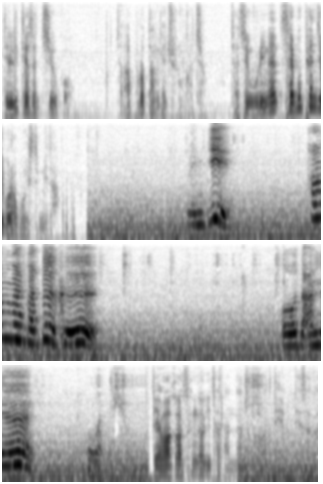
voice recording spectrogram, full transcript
딜리트해서 지우고 자, 앞으로 당겨주는 거죠. 자, 지금 우리는 세부 편집을 하고 있습니다. 왠지, 한맨 카드 그, 어, 나는, 것 같아요. 대화가 생각이 잘 안 나는 것 같아요. 대사가.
